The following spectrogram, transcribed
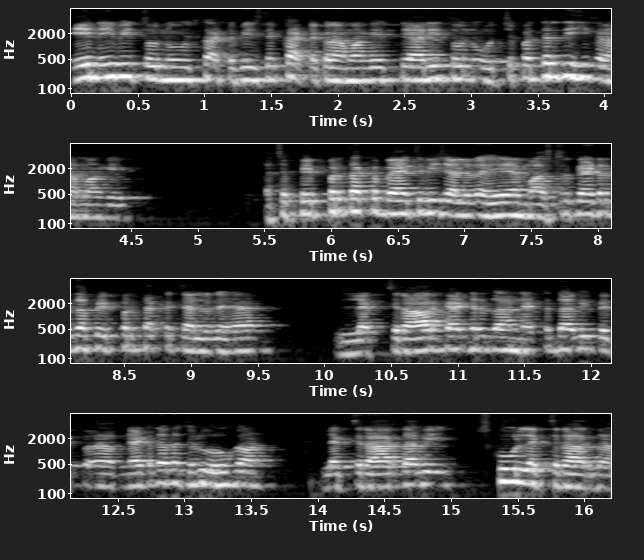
ਇਹ ਨਹੀਂ ਵੀ ਤੁਹਾਨੂੰ ਘੱਟ ਫੀਸ ਤੇ ਘੱਟ ਕਰਾਵਾਂਗੇ, ਤਿਆਰੀ ਤੁਹਾਨੂੰ ਉੱਚ ਪੱਧਰ ਦੀ ਹੀ ਕਰਾਵਾਂਗੇ। ਅੱਛਾ, ਪੇਪਰ ਤੱਕ ਬੈਚ ਵੀ ਚੱਲ ਰਹੇ ਆ, ਮਾਸਟਰ ਕੈਡਰ ਦਾ ਪੇਪਰ ਤੱਕ ਚੱਲ ਰਿਹਾ ਹੈ ਲੈਕਚਰਾਰ ਕੈਡਰ ਦਾ ਨੈਟ ਦਾ ਵੀ ਪੇਪਰ ਨੈਟ ਦਾ ਤਾਂ ਸ਼ੁਰੂ ਹੋਊਗਾ ਹੁਣ, ਲੈਕਚਰਾਰ ਦਾ ਵੀ, ਸਕੂਲ ਲੈਕਚਰਾਰ ਦਾ,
